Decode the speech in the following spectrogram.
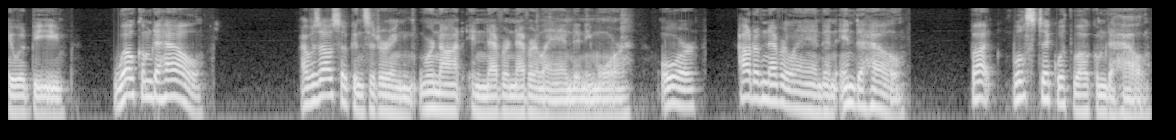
it would be Welcome to Hell. I was also considering We're Not in Never Neverland anymore, or Out of Neverland and Into Hell. But we'll stick with Welcome to Hell.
